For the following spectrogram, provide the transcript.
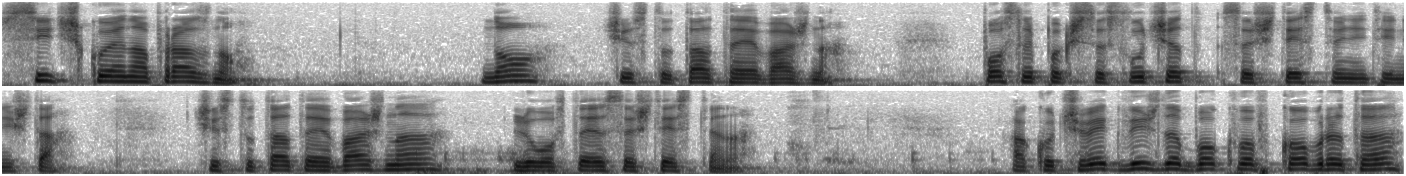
Всичко е на празно. Но чистотата е важна. После пък ще се случат съществените неща. Чистотата е важна, любовта е съществена. Ако човек вижда Бог в кобрата,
